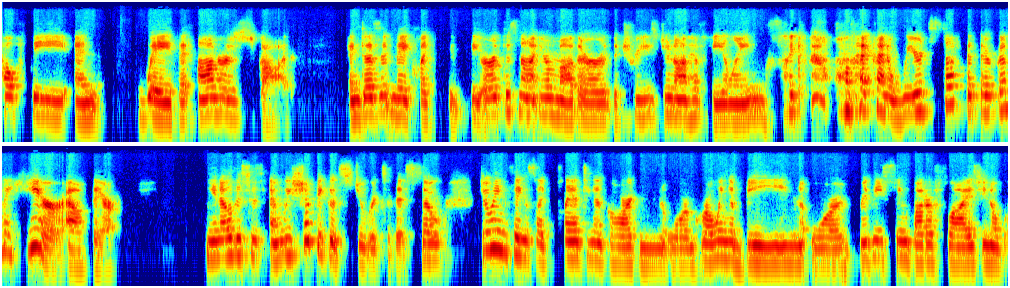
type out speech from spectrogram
healthy and way that honors God and doesn't make like the earth is not your mother, the trees do not have feelings, like all that kind of weird stuff that they're going to hear out there. You know, this is, and we should be good stewards of this. So, doing things like planting a garden or growing a bean or releasing butterflies. You know,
